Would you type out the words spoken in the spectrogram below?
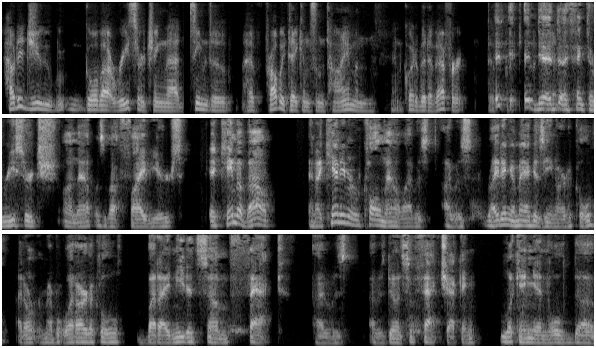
How did you go about researching that? Seemed to have probably taken some time and, and quite a bit of effort. To, it, it, it did. I think the research on that was about five years. It came about and I can't even recall now. I was I was writing a magazine article. I don't remember what article, but I needed some fact I was I was doing some fact checking, looking in old uh,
